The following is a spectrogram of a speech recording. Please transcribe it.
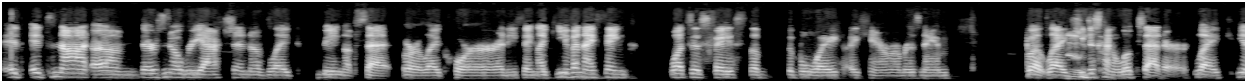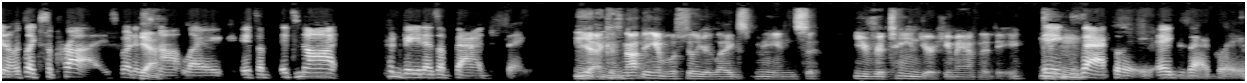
it, it's not um there's no reaction of like being upset or like horror or anything. Like even i think what's his face the the boy i can't remember his name but like he just kind of looks at her like you know it's like surprise but it's Yeah. not like it's a it's not conveyed as a bad thing Yeah, because not being able to feel your legs means you've retained your humanity. Mhm. exactly exactly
